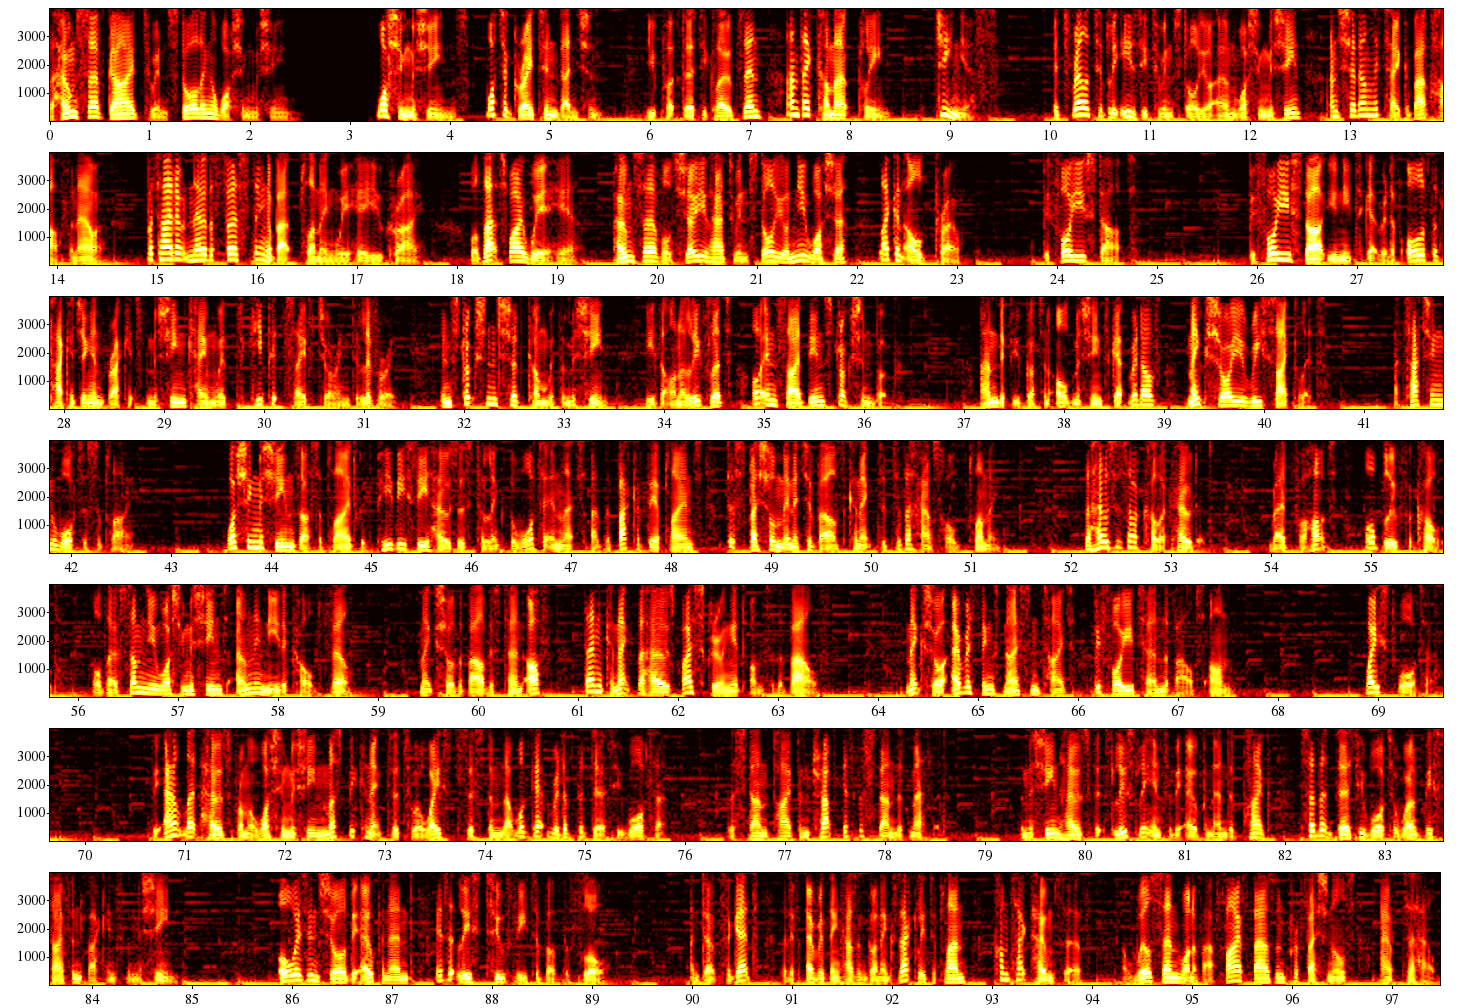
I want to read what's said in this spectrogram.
The HomeServe Guide to Installing a Washing Machine. Washing machines, what a great invention. You put dirty clothes in and they come out clean. Genius! It's relatively easy to install your own washing machine and should only take about half an hour. But I don't know the first thing about plumbing, we hear you cry. Well, that's why we're here. HomeServe will show you how to install your new washer like an old pro. Before you start, before you start, you need to get rid of all of the packaging and brackets the machine came with to keep it safe during delivery. Instructions should come with the machine, either on a leaflet or inside the instruction book. And if you've got an old machine to get rid of, make sure you recycle it. Attaching the water supply. Washing machines are supplied with PVC hoses to link the water inlets at the back of the appliance to special miniature valves connected to the household plumbing. The hoses are colour coded, red for hot or blue for cold, although some new washing machines only need a cold fill. Make sure the valve is turned off, then connect the hose by screwing it onto the valve. Make sure everything's nice and tight before you turn the valves on. Waste water. The outlet hose from a washing machine must be connected to a waste system that will get rid of the dirty water. The standpipe and trap is the standard method. The machine hose fits loosely into the open-ended pipe so that dirty water won't be siphoned back into the machine. Always ensure the open end is at least 2 feet above the floor. And don't forget that if everything hasn't gone exactly to plan, contact HomeServe and we'll send one of our 5,000 professionals out to help.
